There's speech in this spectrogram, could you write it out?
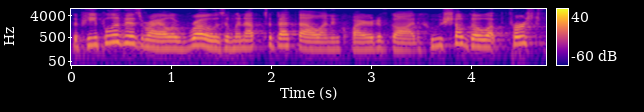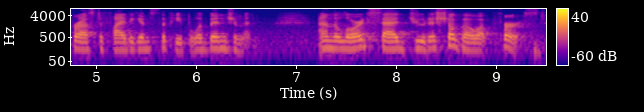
The people of Israel arose and went up to Bethel and inquired of God, Who shall go up first for us to fight against the people of Benjamin? And the Lord said, Judah shall go up first.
